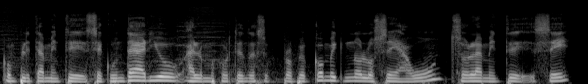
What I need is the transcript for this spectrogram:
completamente secundario, a lo mejor tendrá su propio cómic, no lo sé aún, solamente sé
